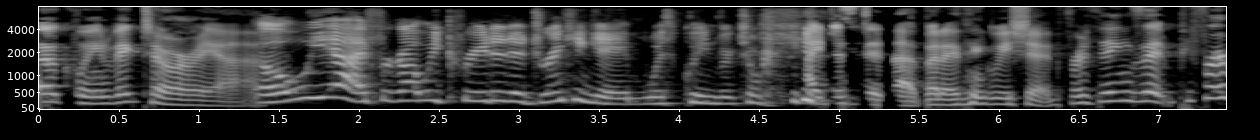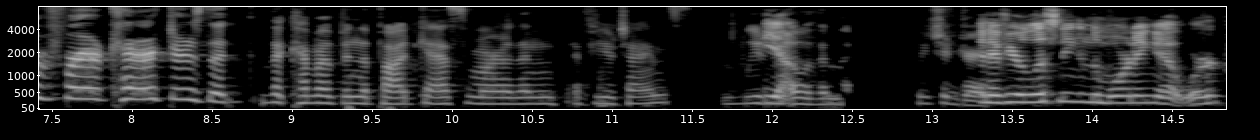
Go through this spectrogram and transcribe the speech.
about Queen Victoria. Oh yeah, I forgot we created a drinking game with Queen Victoria. I just did that, but I think we should for things that for for characters that that come up in the podcast more than a few times. We Yeah. owe them. We should drink. and if you're listening in the morning at work,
